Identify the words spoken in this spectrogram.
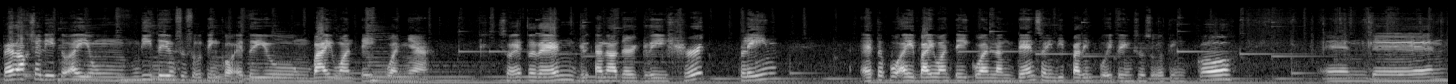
Pero actually ito ay yung hindi ito yung susuotin ko. Ito yung buy one take one niya. So ito rin another gray shirt, plain. Ito po ay buy one take one lang din. So hindi pa rin po ito yung susuotin ko. And then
